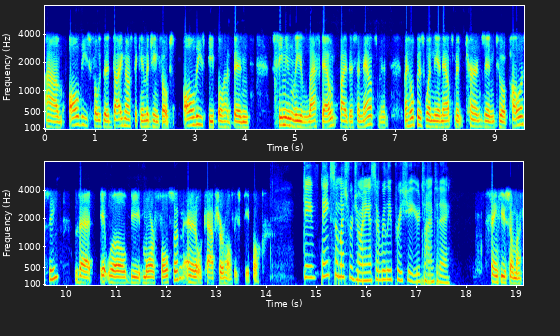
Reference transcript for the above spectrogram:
um, all these folks, the diagnostic imaging folks, all these people have been seemingly left out by this announcement. My hope is when the announcement turns into a policy that it will be more fulsome and it will capture all these people. Dave, thanks so much for joining us. I really appreciate your time today. Thank you so much.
